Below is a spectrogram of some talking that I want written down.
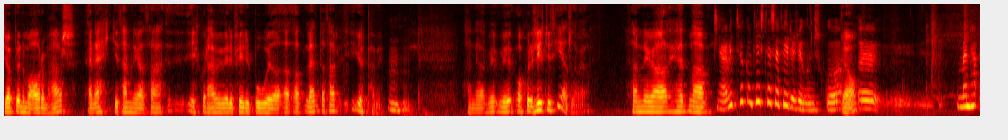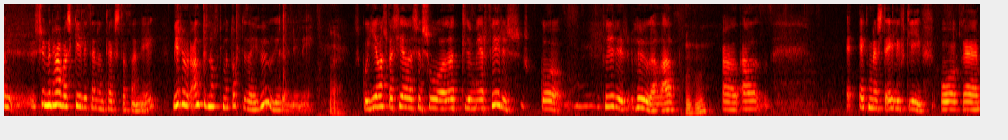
djöflunum á árum hans en ekki þannig að það, ykkur hafi verið fyrirbúið að, að, lenda þar í upphafi. mm Þannig að við, við, okkur er hlýttu því allavega. Þannig að hérna, já, við tökum fyrst þessa fyrirhugun, sko. Uh, menn, uh, sumir hafa skilið þennan texta þannig. Mér hefur aldrei nótt með dottið það í hug í rauninni. nei, Sko, ég hef alltaf séð það sem svo að öllum er fyrir, sko, fyrir hugað að, mm að, að egnast eilíft líf og eh,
